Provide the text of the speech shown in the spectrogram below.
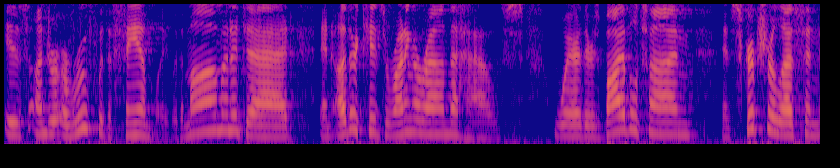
is under a roof with a family, with a mom and a dad and other kids running around the house where there's Bible time and scripture lesson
